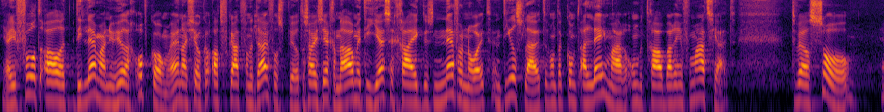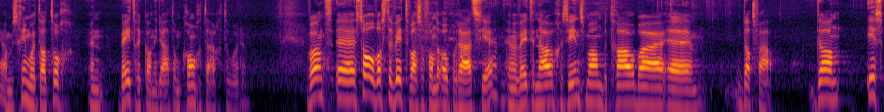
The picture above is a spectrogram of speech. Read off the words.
Ja, je voelt al het dilemma nu heel erg opkomen. Hè? En als je ook advocaat van de duivel speelt, dan zou je zeggen: Nou, met die Jesse ga ik dus never nooit een deal sluiten, want er komt alleen maar onbetrouwbare informatie uit. Terwijl Saul, ja, misschien wordt dat toch een betere kandidaat om kroongetuige te worden. Want uh, was de witwasser van de operatie. En we weten nou, gezinsman, betrouwbaar, uh, dat verhaal. Dan is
